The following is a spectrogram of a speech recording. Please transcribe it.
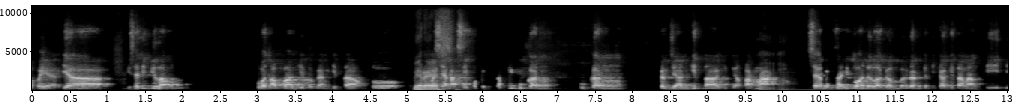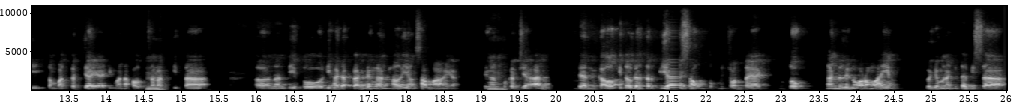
apa ya? Ya bisa dibilang buat apa gitu kan kita untuk beres. maksudnya kasih tapi bukan bukan kerjaan kita gitu ya karena saya rasa itu adalah gambaran ketika kita nanti di tempat kerja ya, di mana kalau misalkan hmm. kita uh, nanti itu dihadapkan dengan hal yang sama ya, dengan hmm. pekerjaan, dan kalau kita udah terbiasa untuk mencontek, untuk ngandelin orang lain, bagaimana kita bisa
